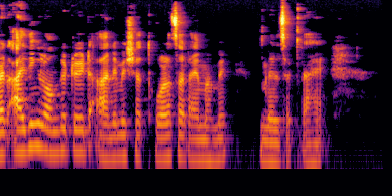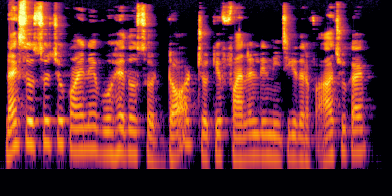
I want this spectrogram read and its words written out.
But I think long trade आने में शायद थोड़ा सा टाइम हमें मिल सकता है। नेक्स्ट दोस्तों, जो कॉइन है वो है दोस्तों डॉट जो कि फाइनली नीचे की तरफ़ आ चुका है।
